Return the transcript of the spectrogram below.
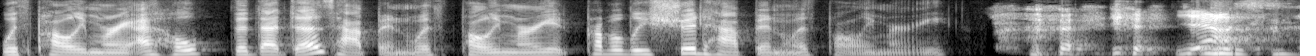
with Pauli Murray. I hope that that does happen with Pauli Murray. It probably should happen with Pauli Murray. yes.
